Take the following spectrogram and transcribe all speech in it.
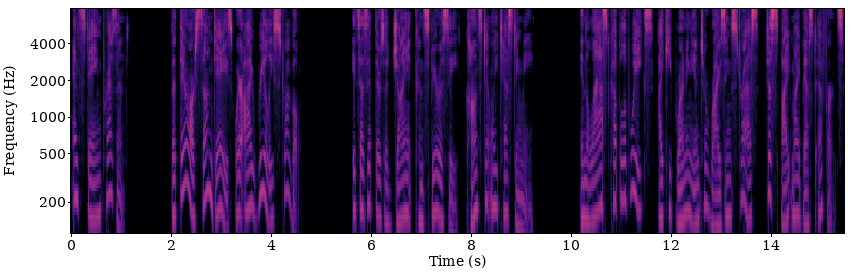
and staying present. But there are some days where I really struggle. It's as if there's a giant conspiracy constantly testing me. In the last couple of weeks, I keep running into rising stress despite my best efforts.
